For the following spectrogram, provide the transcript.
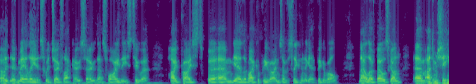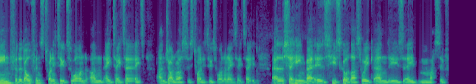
Uh, Admittedly, it's with Joe Flacco, so that's why these two are high priced. But um, yeah, Michael Perine's obviously going to get a bigger role now Le'Veon Bell's gone. Um, Adam Shaheen for the Dolphins, 22 to 1 on 888, and John Ross is 22 to 1 on 888. Uh, the Shaheen bet is he scored last week and he's a massive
